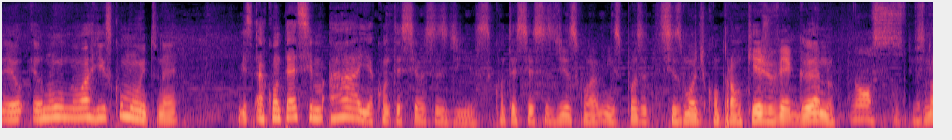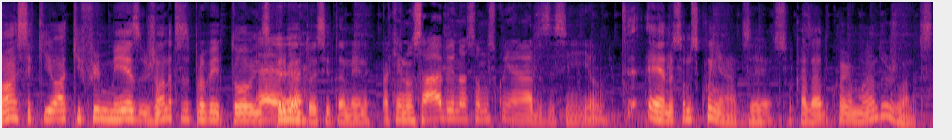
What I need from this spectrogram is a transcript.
Eu, eu não, não arrisco muito, né? Acontece. Ai, aconteceu esses dias. Aconteceu esses dias com a minha esposa cismou de comprar um queijo vegano. Nossa. Nossa, que, ó, que firmeza. O Jonatas aproveitou e é, experimentou é. esse também, né? Pra quem não sabe, nós somos cunhados, assim. Eu... É, nós somos cunhados. É, sou casado com a irmã do Jonatas.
